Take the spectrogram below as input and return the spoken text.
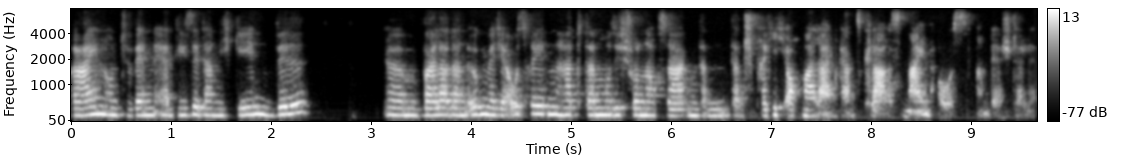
rein. Und wenn er diese dann nicht gehen will, ähm, weil er dann irgendwelche Ausreden hat, dann muss ich schon auch sagen, dann, dann spreche ich auch mal ein ganz klares Nein aus an der Stelle.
